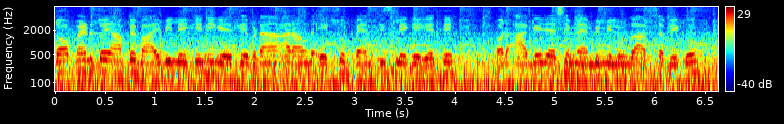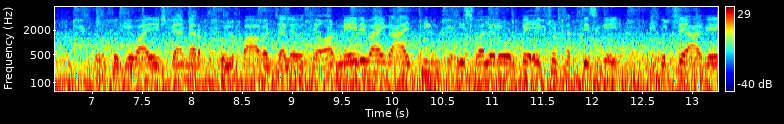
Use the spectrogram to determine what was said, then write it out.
टॉप एंड तो यहाँ पे भाई भी लेके नहीं गए थे बट हाँ अराउंड 135 लेके गए थे। और आगे जैसे मैं भी मिलूँगा आप सभी को तो सुबह भाई इस टाइम मेरा फुल पावर चले हुए थे। और मेरी बाइक आई थिंक इस वाले रोड पे 138 गई, उससे आगे।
